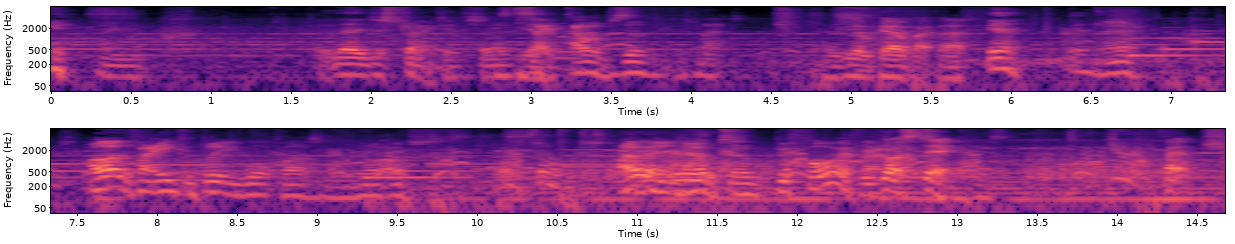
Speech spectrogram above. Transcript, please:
Hang on. They're distracted, so. As I say, how observant was Matt? there's a little girl back there. Yeah. Yeah. I like the fact he completely walked past me. Not us. I went and helped him before I You've got a stick. Fetch.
